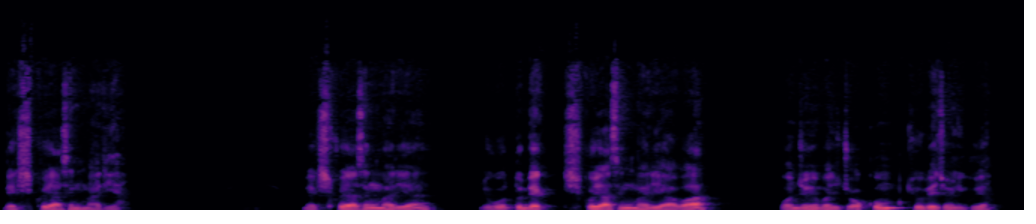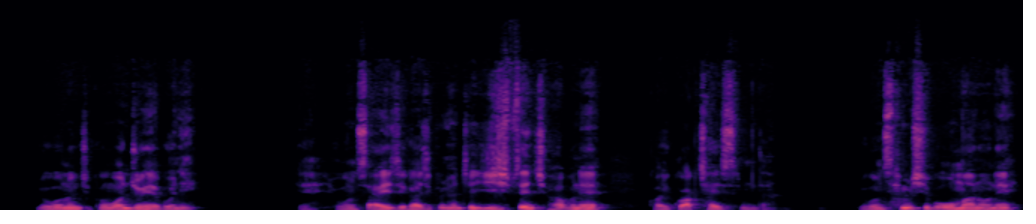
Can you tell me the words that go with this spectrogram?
멕시코 야생 마리아. 멕시코 야생 마리아. 요것도 멕시코 야생 마리아와 원종 에보니 조금 교배종이고요. 요거는 지금 원종 에보니. 예, 요건 사이즈가 지금 현재 20cm 화분에 거의 꽉 차 있습니다. 요건 35만 원에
